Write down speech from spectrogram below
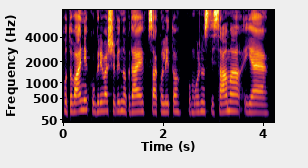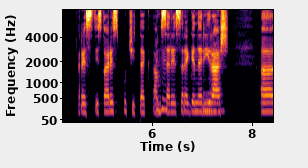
potovanje, ko greva še vedno kdaj, vsako leto, po možnosti sama, je res tisto, je res počitek, tam Mhm. se res regeneriraš. Uh,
